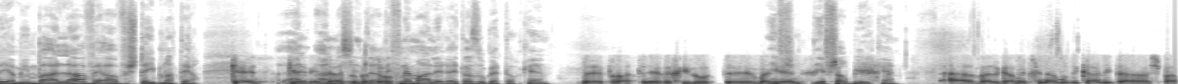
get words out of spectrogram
לימים בעלה ואב שתי בנותיה. כן, כן, הייתה זוגתו. לפני מאלר הייתה זוגתו, כן. זה פרט uh, רכילות uh, מעניין. אי אפשר בלי, כן. אבל גם מבחינה מוזיקלית ההשפעה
